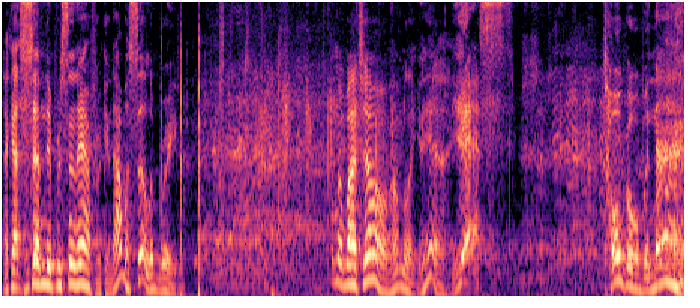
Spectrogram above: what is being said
I got 70% African. I was celebrating. I don't know about y'all. I'm like, yeah, yes. Togo, Benin, uh,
